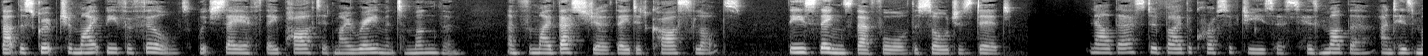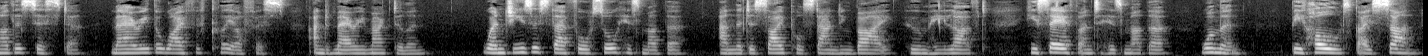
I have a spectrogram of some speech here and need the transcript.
that the scripture might be fulfilled, which saith, They parted my raiment among them, and for my vesture they did cast lots. These things, therefore, the soldiers did. Now there stood by the cross of Jesus his mother and his mother's sister, Mary the wife of Cleophas, and Mary Magdalene. When Jesus therefore saw his mother and the disciple standing by, whom he loved, he saith unto his mother, Woman, behold thy son.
